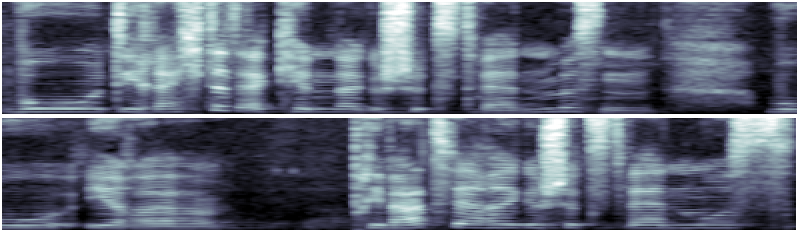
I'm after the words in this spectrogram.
wo die Rechte der Kinder geschützt werden müssen, wo ihre Privatsphäre geschützt werden muss.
